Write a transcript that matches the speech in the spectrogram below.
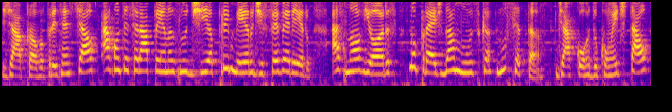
Já a prova presencial acontecerá apenas no dia 1 de fevereiro, às 9 horas, no prédio da música, no CETAM. De acordo com o edital,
